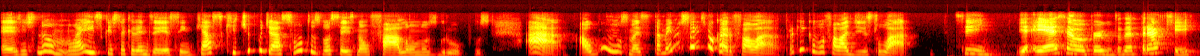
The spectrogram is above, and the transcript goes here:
é, a gente não, não é isso que a gente está querendo dizer, assim, que, as, que tipo de assuntos vocês não falam nos grupos? Ah, alguns, mas também não sei se eu quero falar. Para que, que eu vou falar disso lá? Sim, e essa é uma pergunta, né? Para quê?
